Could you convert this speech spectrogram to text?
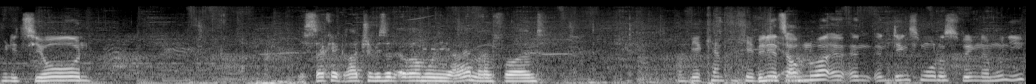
Munition. Ich sag ja gerade schon wie so ein irrer Monial, mein Freund. Und wir kämpfen hier Ich bin wie, jetzt auch nur in, in, in Dingsmodus wegen der Muni.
